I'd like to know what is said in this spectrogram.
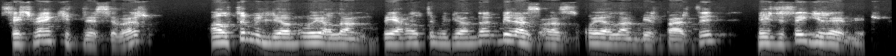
seçmen kitlesi var. 6 milyon oy alan veya 6 milyondan biraz az oy alan bir parti meclise giremiyor.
